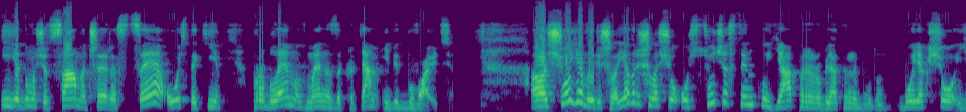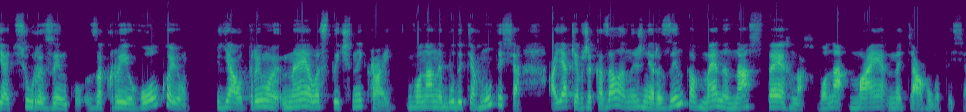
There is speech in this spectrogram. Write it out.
І я думаю, що саме через це ось такі проблеми в мене з закриттям і відбуваються. Що я вирішила? Я вирішила, що ось цю частинку я переробляти не буду. Бо якщо я цю резинку закрию голкою, я отримую нееластичний край. Вона не буде тягнутися. А як я вже казала, нижня резинка в мене на стегнах, вона має натягуватися.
